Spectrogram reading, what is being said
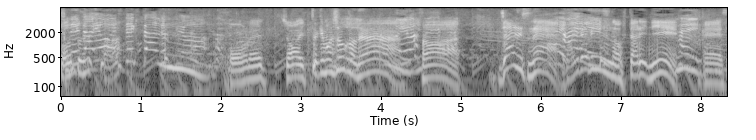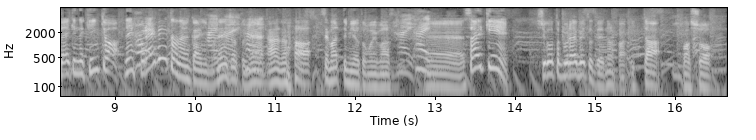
本ネタ用意してきたんですよ、これじゃあ行っときましょうかね。はい。じゃあですね、バニラビーンズのお二人に、はい。えー最近の近況ね、プライベートなんかにもね、はいはいちょっとね、はいあの迫ってみようと思います、はい、はい。えー最近仕事プライベートでなんか行った場所、はい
